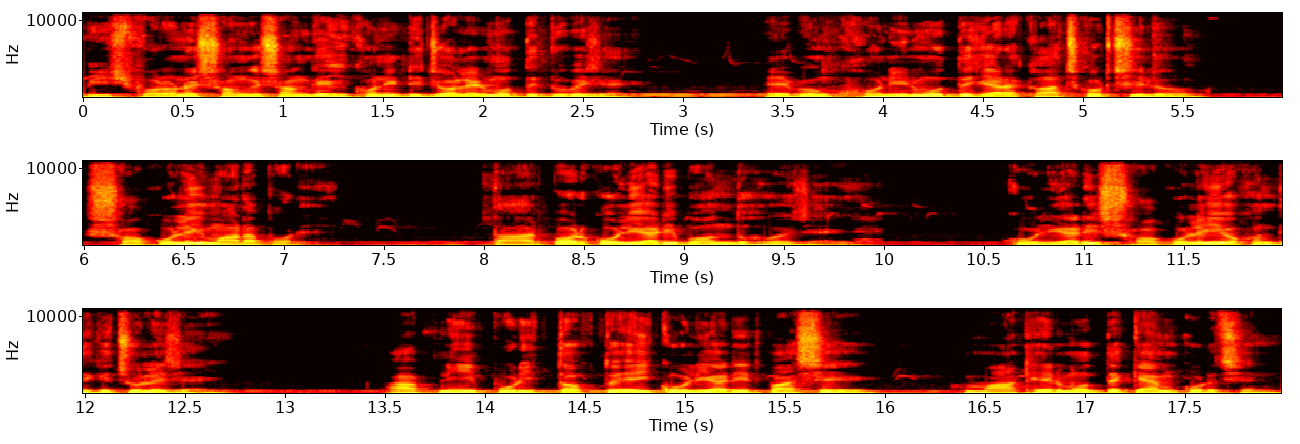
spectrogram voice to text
বিস্ফোরণের সঙ্গে সঙ্গেই খনিটি জলের মধ্যে ডুবে যায় এবং খনির মধ্যে যারা কাজ করছিল, সকলেই মারা পড়ে। তারপর কলিয়ারি বন্ধ হয়ে যায়। কলিয়ারির সকলেই ওখান থেকে চলে যায়। আপনি পরিত্যক্ত এই কলিয়ারির পাশে মাঠের মধ্যে ক্যাম্প করেছেন।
